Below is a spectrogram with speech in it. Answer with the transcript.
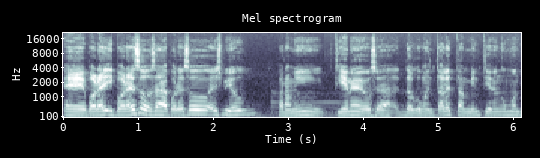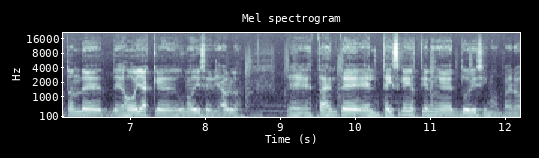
Eh, por ahí, y por eso, o sea, por eso HBO para mí tiene, o sea, documentales también tienen un montón de, de joyas que uno dice, diablo. Eh, esta gente, el taste que ellos tienen es durísimo, pero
